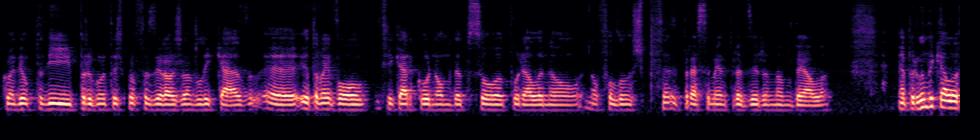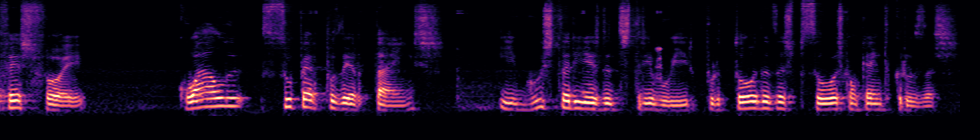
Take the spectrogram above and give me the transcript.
Quando eu pedi perguntas para fazer ao João Delicado, uh, eu também vou ficar com o nome da pessoa, por ela não, não falou expressamente para dizer o nome dela. A pergunta que ela fez foi: Qual superpoder tens e gostarias de distribuir por todas as pessoas com quem te cruzas?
